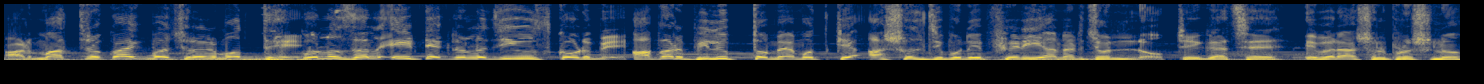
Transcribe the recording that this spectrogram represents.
আর মাত্র কয়েক বছরের মধ্যে কোলোজাল এই টেকনোলজি ইউজ করবে। আবার বিলুপ্ত ম্যামথকে আসল জীবনে ফিরিয়ে আনার জন্য। ঠিক আছে এবার আসল প্রশ্ন।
